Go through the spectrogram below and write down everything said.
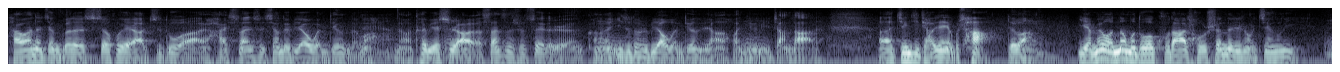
台湾的整个的社会啊、制度啊，还算是相对比较稳定的嘛。然后特别是啊三四十岁的人，可能一直都是比较稳定的这样的环境里长大的，呃，经济条件也不差，对吧？也没有那么多苦大仇深的这种经历。嗯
